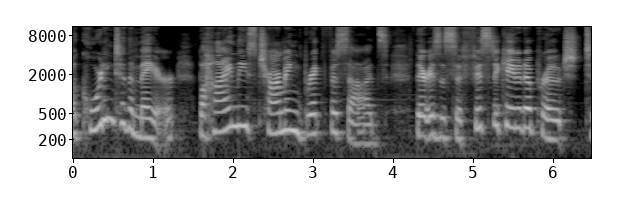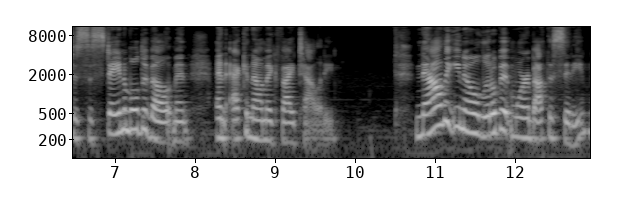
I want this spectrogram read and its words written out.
According to the mayor, behind these charming brick facades, there is a sophisticated approach to sustainable development and economic vitality. Now that you know a little bit more about the city,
